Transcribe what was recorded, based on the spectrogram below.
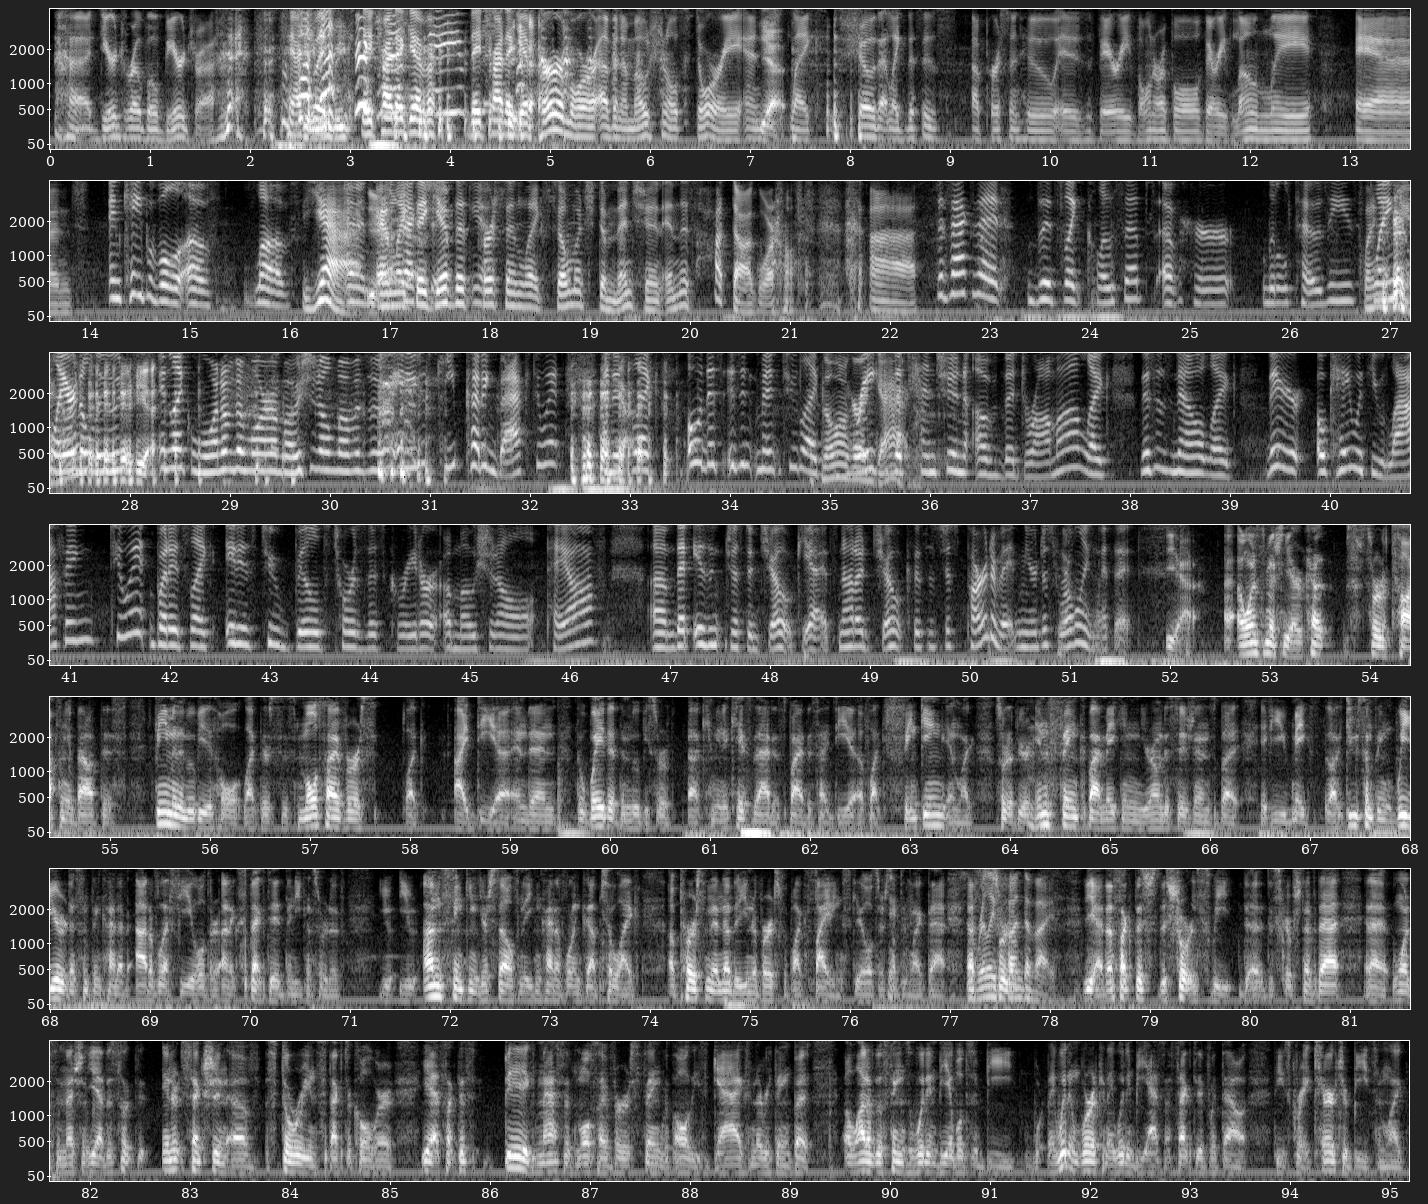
Deirdre Beardra. Actually, That's they try to give name. they try to give her more of an emotional story and sh- Yeah. like show that like this is a person who is very vulnerable, very lonely, and incapable of love. yeah, And and, like they give this yeah. person like so much dimension in this hot dog world. uh, The fact that it's like close-ups of her little toesies Playing playing. Clair de Lune Yeah. in like one of the more emotional moments of the movie, and you just keep cutting back to it, and it's like, oh, this isn't meant to like no break the tension of the drama. Like this is now like they're okay with you laughing to it, but it's like it is to build towards this greater emotional payoff. Um, that isn't just a joke. Yeah, it's not a joke. This is just part of it, and you're just rolling with it. Yeah, I, wanted to mention. Yeah, we're kind of sort of talking about this theme in the movie as whole. Like, there's this multiverse like idea, and then the way that the movie sort of uh, communicates that is by this idea of like syncing and like sort of you're in sync by making your own decisions. But if you make like do something weird and something kind of out of left field or unexpected, then you can sort of you you unsyncing yourself, and you can kind of link up to like a person in another universe with like fighting skills or something like that. it's a really fun of- device. yeah, that's like the, the short and sweet uh, description of that. And I wanted to mention, yeah, there's like the intersection of story and spectacle where, yeah, it's like this big, massive multiverse thing with all these gags and everything. But a lot of those things wouldn't be able to be, they wouldn't work and they wouldn't be as effective without these great character beats and like.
